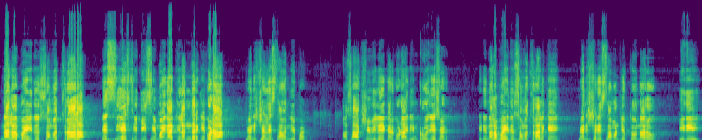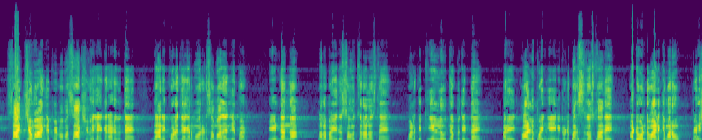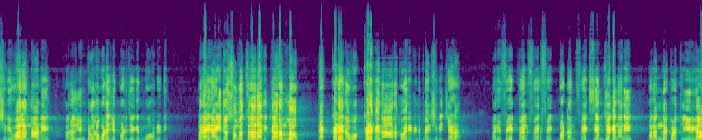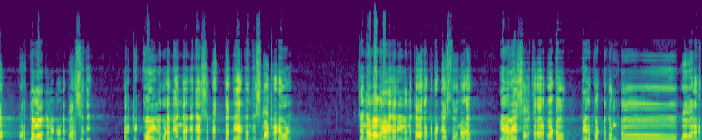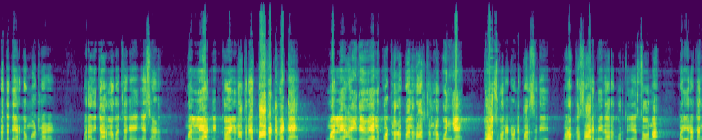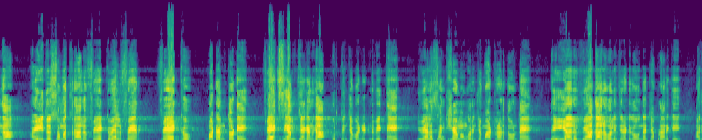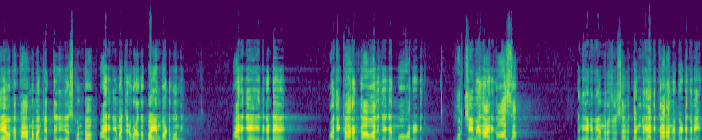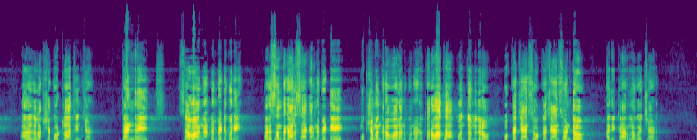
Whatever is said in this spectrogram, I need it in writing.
నలభై ఐదు సంవత్సరాల ఎస్సీ ఎస్టీ బీసీ మైనార్టీలందరికీ కూడా పెన్షన్లు ఇస్తామని చెప్పాడు. ఆ సాక్షి విలేకరు కూడా ఆయన ఇంటర్వ్యూ చేశాడు. ఇది నలభై ఐదు సంవత్సరాలకే పెన్షన్ ఇస్తామని చెప్తూ ఉన్నారు. ఇది సాధ్యమా అని చెప్పి పాపం సాక్షి విలేకరు అడిగితే దానికి కూడా జగన్మోహన్ రెడ్డి సమాధానం చెప్పాడు. ఏంటన్నా నలభై ఐదు సంవత్సరాలు వస్తే వాళ్ళకి కీళ్ళు దెబ్బతింటాయి. మరి కాళ్ళు పనిచేయనటువంటి పరిస్థితి వస్తుంది. అటువంటి వాళ్ళకి మనం పెన్షన్ ఇవ్వాలన్నా అని ఆ రోజు ఇంటర్వ్యూలో కూడా చెప్పాడు జగన్మోహన్ రెడ్డి. మరి ఆయన ఐదు సంవత్సరాల అధికారంలో ఎక్కడైనా ఒక్కడికైనా ఆ రకమైనటువంటి పెన్షన్ ఇచ్చాడా? మరి fake welfare fake button fake CM Jagan అని మనందరికి కూడా క్లియర్గా అర్థమవుతున్నటువంటి పరిస్థితి. మరి టిట్కో ఇళ్ళు కూడా మీ అందరికీ తెలుసు పెద్ద దీర్ఘం తీసి మాట్లాడేవాడు. చంద్రబాబు నాయుడు గారు ఇల్లును తాకట్టు పెట్టేస్తా ఉన్నాడు. ఇరవై సంవత్సరాల పాటు మీరు కట్టుకుంటూ పోవాలని పెద్ద దీర్ఘం మాట్లాడాడు. మరి అధికారంలోకి వచ్చాక ఏం చేశాడు? మళ్ళీ ఆ టిట్కో ఇల్లును అతనే తాకట్టు పెట్టి మళ్ళీ ఐదు వేలు కోట్ల రూపాయల రాష్ట్రంలో గుంజి దోచుకునేటువంటి పరిస్థితి మరొక్కసారి మీ ద్వారా గుర్తు చేస్తూ ఉన్నా. మరి ఈ రకంగా ఐదు సంవత్సరాలు ఫేక్ వెల్ఫేర్ ఫేక్ బటన్ తోటి ఫేక్ సీఎం జగన్గా గుర్తించబడినటువంటి వ్యక్తి ఈవేళ సంక్షేమం గురించి మాట్లాడుతూ ఉంటే దెయ్యాలు వేదాలు ఒలించినట్టుగా ఉందని చెప్పడానికి అదే ఒక కారణం అని చెప్పి తెలియజేసుకుంటూ ఆయనకి ఈ మధ్యన కూడా ఒక భయం పట్టుకుంది. ఆయనకి ఎందుకంటే అధికారం కావాలి జగన్మోహన్ రెడ్డికి. కుర్చీ మీద ఆయనకు ఆశ. ఎందుకంటే మీ అందరూ చూశారు తండ్రి అధికారాన్ని పెట్టుకుని ఆ రోజు లక్ష కోట్లు ఆర్జించాడు. తండ్రి శవాన్ని అడ్డం పెట్టుకుని మరి సంతకాల సేకరణ పెట్టి ముఖ్యమంత్రి అవ్వాలనుకున్నాడు. తర్వాత పంతొమ్మిదిలో ఒక్క ఛాన్స్ ఒక్క ఛాన్స్ అంటూ అధికారంలోకి వచ్చాడు.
